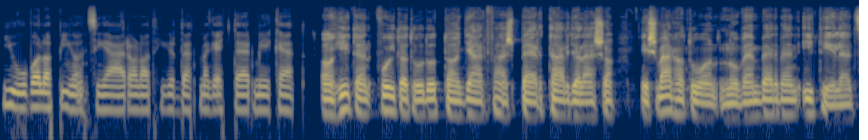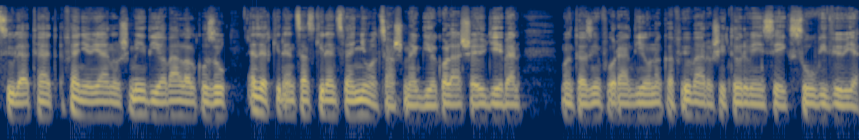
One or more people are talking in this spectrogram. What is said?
jóval a piaci ár alatt hirdet meg egy terméket. A héten folytatódott a gyárfás per tárgyalása, és várhatóan novemberben ítélet születhet Fenyő János média vállalkozó 1998-as meggyilkolása ügyében, mondta az Inforádiónak a fővárosi törvényszék szóvivője.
